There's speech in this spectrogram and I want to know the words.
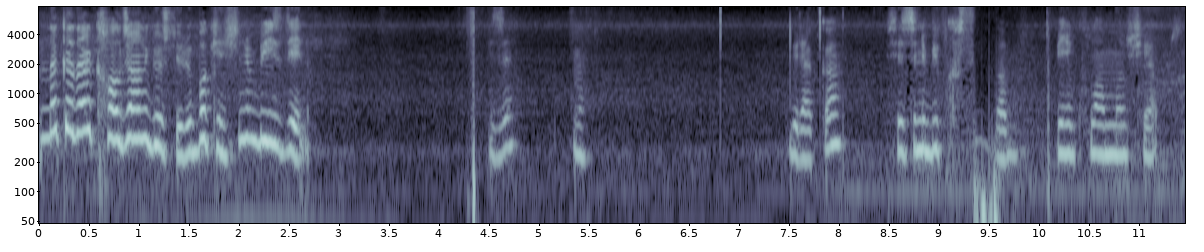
ne kadar kalacağını gösteriyor. Bakın şimdi bir izleyelim. İzle. Hı. Bir dakika. Sesini bir kısın da beni kullanma şey yapsın.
